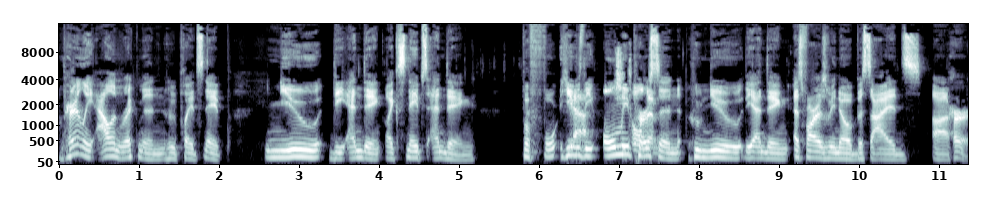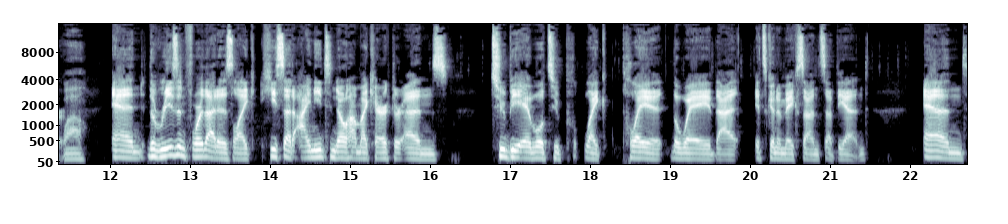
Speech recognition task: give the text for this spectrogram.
apparently, Alan Rickman, who played Snape, knew the ending, like Snape's ending, before he was the only told him. person who knew the ending, as far as we know, besides uh, her. Wow. And the reason for that is like he said, I need to know how my character ends to be able to p- like play it the way that it's going to make sense at the end. And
